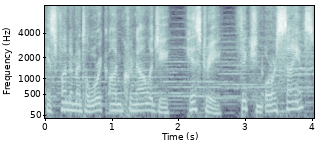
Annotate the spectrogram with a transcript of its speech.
His fundamental work on chronology, history, fiction or science,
